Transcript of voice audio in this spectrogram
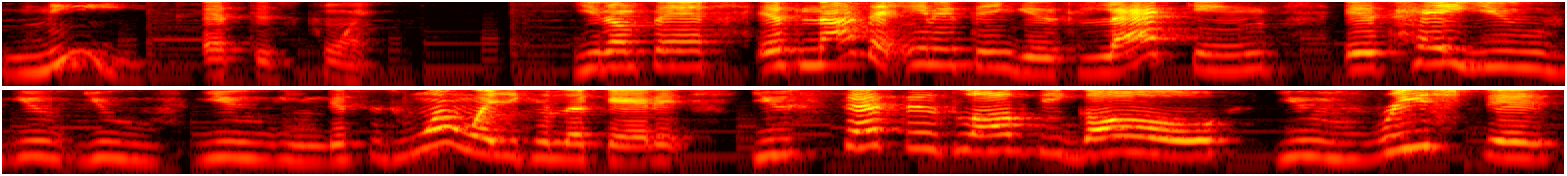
need at this point you know what I'm saying? It's not that anything is lacking. It's hey, you you you you. this is one way you can look at it. You set this lofty goal, you've reached it,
